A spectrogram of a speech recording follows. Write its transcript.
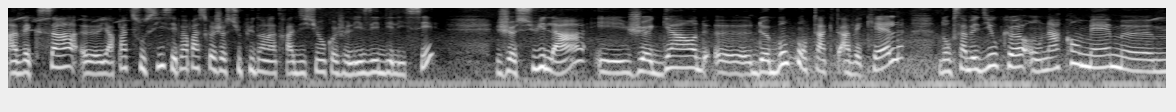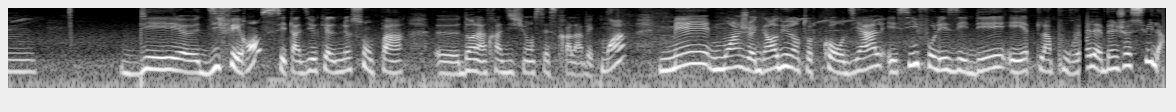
Avec ça, il euh, n'y a pas de souci, c'est pas parce que je suis plus dans la tradition que je les ai délaissées je suis là et je garde euh, de bons contacts avec elle. Donc ça veut dire qu'on a quand même euh, des euh, différences, c'est-à-dire qu'elles ne sont pas dans la tradition ancestrale avec moi, mais moi je garde une entente cordiale et s'il faut les aider et être là pour elles, eh bien je suis là.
